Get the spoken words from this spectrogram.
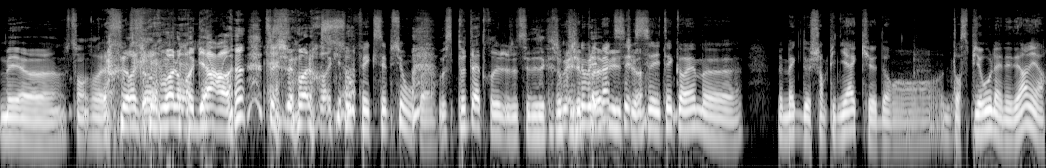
Mais, euh, sans, je vois le regard, hein. Je vois le regard. Sauf exception, quoi. Peut-être, c'est des questions que j'ai pas pas que vues, a été quand même euh, le mec de Champignac dans, dans Spirou l'année dernière.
